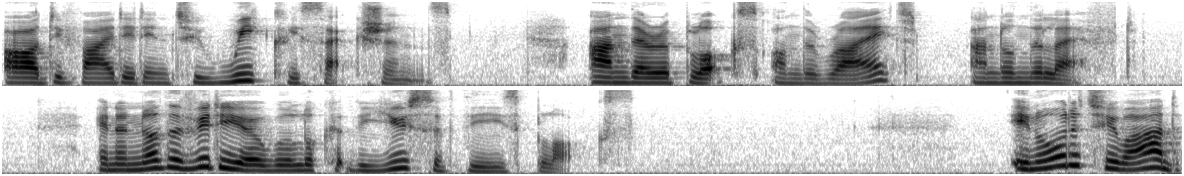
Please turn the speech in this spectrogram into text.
are divided into weekly sections and there are blocks on the right and on the left. In another video we'll look at the use of these blocks. In order to add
